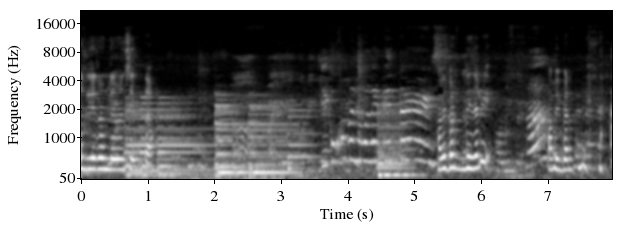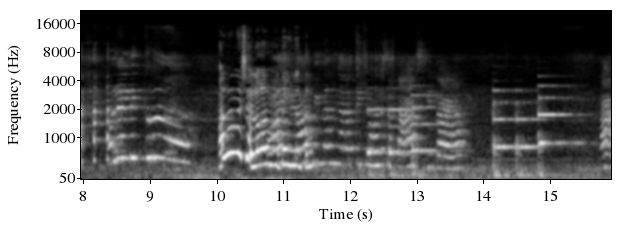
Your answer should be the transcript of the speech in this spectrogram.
Tugtog ng liron-liron sinta. Di ko ka man wala yung letters. Happy birthday, dali. Ha? Happy birthday. Wala letra. ano na siya? Alam mo itong little. Tingnan nga natin ano sa taas, gitara. Ah,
